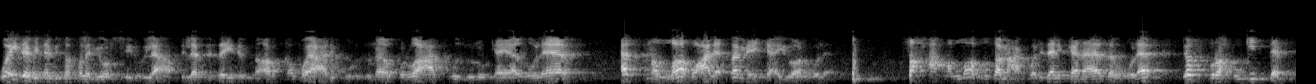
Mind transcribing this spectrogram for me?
وإذا بالنبي صلى الله عليه وسلم يرسل إلى عبد الله بن زيد بن أرقم ويعرف أذنه ويقول وعد أذنك يا غلام. أثنى الله على سمعك أيها الغلام. صحح الله سمعك ولذلك كان هذا الغلام يفرح جدا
